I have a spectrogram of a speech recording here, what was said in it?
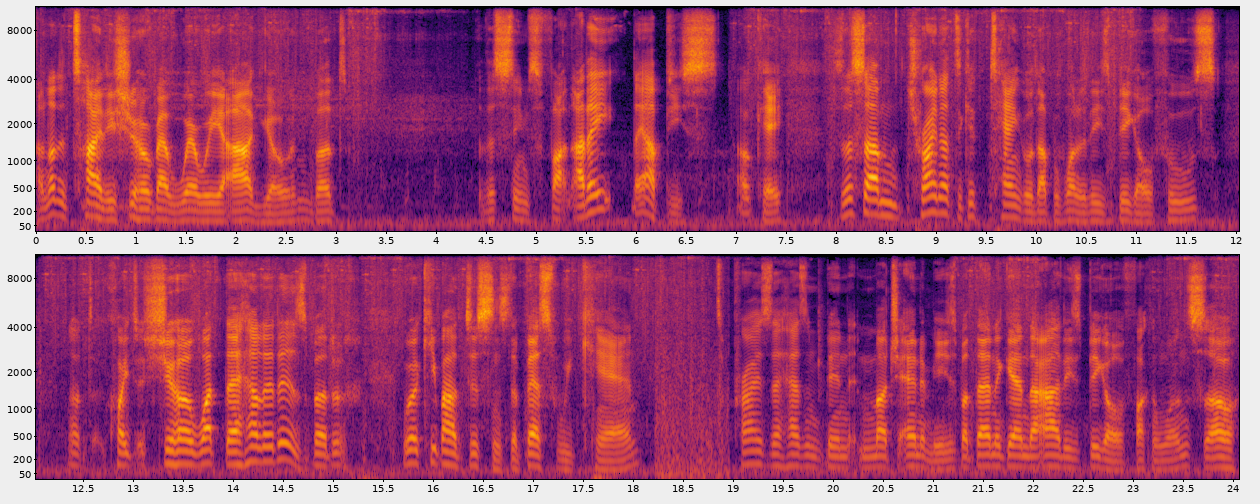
I'm not entirely sure about where we are going, but. This seems fun. Are they. They are beasts. Okay. So let's um, try not to get tangled up with one of these big old fools. Not quite sure what the hell it is, but uh, we'll keep our distance the best we can surprised there hasn't been much enemies, but then again, there are these big old fucking ones, so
